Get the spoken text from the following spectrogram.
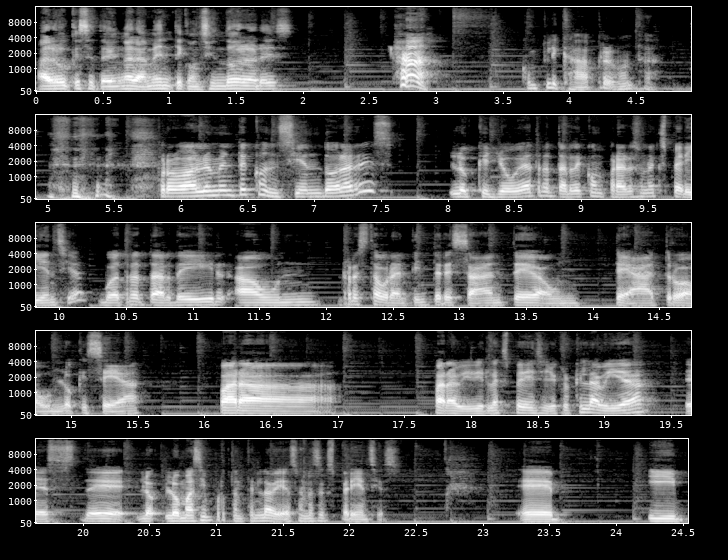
¿Algo que se te venga a la mente con 100 dólares? ¡Ja! Complicada pregunta. Probablemente con 100 dólares lo que yo voy a tratar de comprar es una experiencia. Voy a tratar de ir a un restaurante interesante, a un teatro, a un lo que sea, para, para vivir la experiencia. Yo creo que la vida es de... Lo, más importante en la vida son las experiencias. Eh, y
